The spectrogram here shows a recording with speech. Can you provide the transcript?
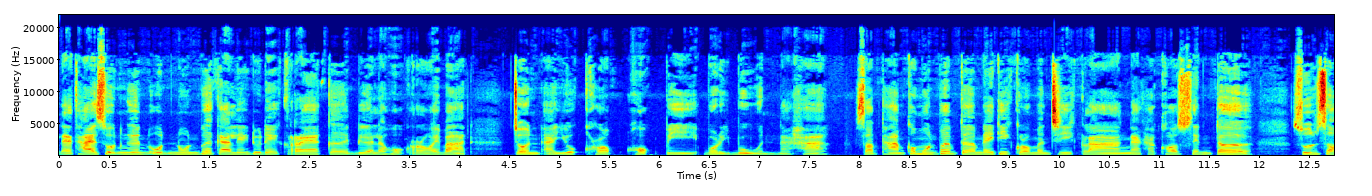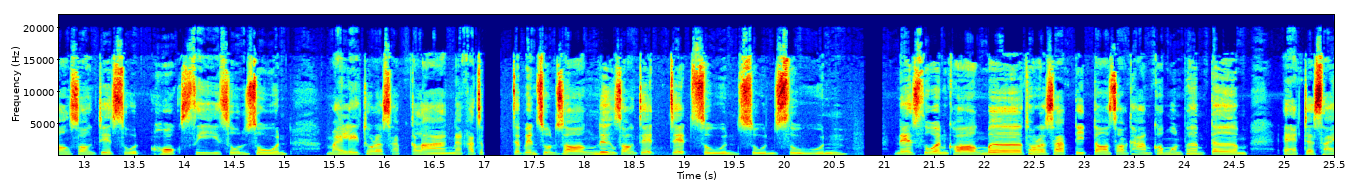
และท้ายสุดเงินอุดหนุนเพื่อการเลี้ยงดูเด็กแรกเกิดเดือนละ 600 บาท จนอายุครบ 6 ปีบริบูรณ์นะคะ สอบถามข้อมูลเพิ่มเติมได้ที่กรมบัญชีกลางนะคะ call center 022706400 หมายเลขโทรศัพท์กลางนะคะจะจะเป็น 021277000ในส่วนของเบอร์โทรศัพท์ติดต่อสอบถามข้อมูลเพิ่มเติม แอดจะใส่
